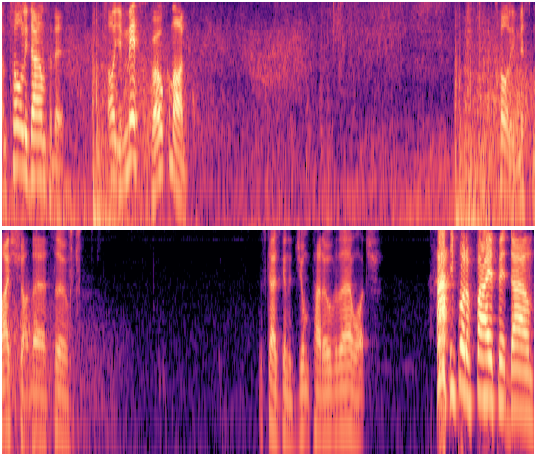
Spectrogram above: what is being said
I'm totally down for this. Oh, you missed, bro. Come on. I totally missed my shot there, too. This guy's going to jump pad over there, watch. Ha! He put a fire pit down!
